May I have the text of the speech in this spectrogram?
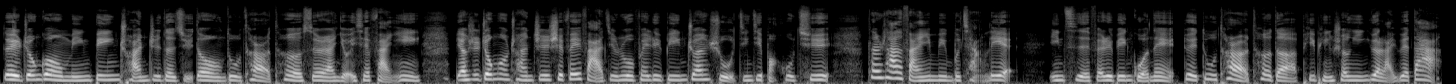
对中共民兵船只的举动，杜特尔特虽然有一些反应，表示中共船只是非法进入菲律宾专属经济保护区，但是他的反应并不强烈。因此，菲律宾国内对杜特尔特的批评声音越来越大，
